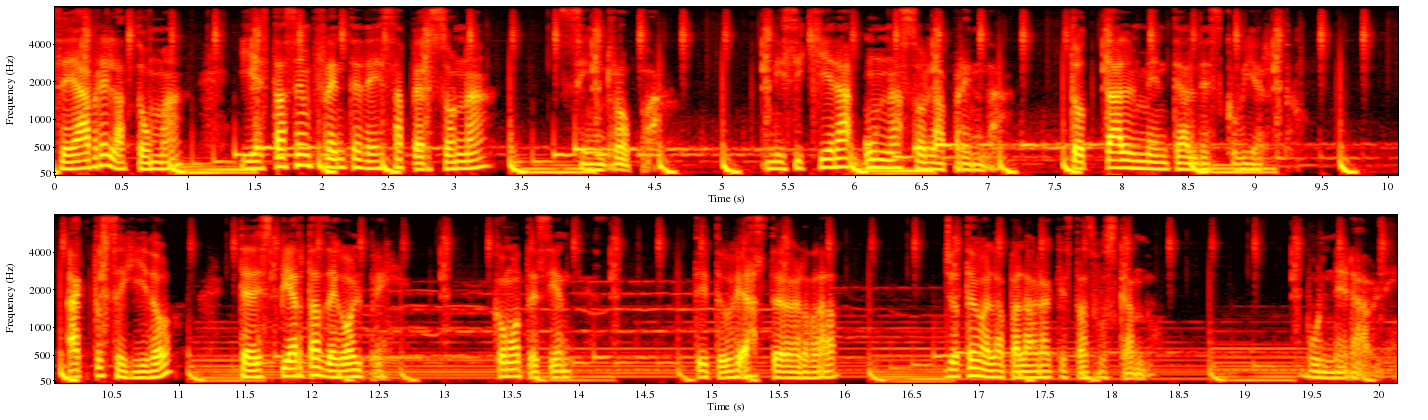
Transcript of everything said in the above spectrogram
se abre la toma y estás enfrente de esa persona sin ropa. Ni siquiera una sola prenda, totalmente al descubierto. Acto seguido, te despiertas de golpe. ¿Cómo te sientes? Titubeaste, ¿verdad? Yo tengo la palabra que estás buscando. Vulnerable.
